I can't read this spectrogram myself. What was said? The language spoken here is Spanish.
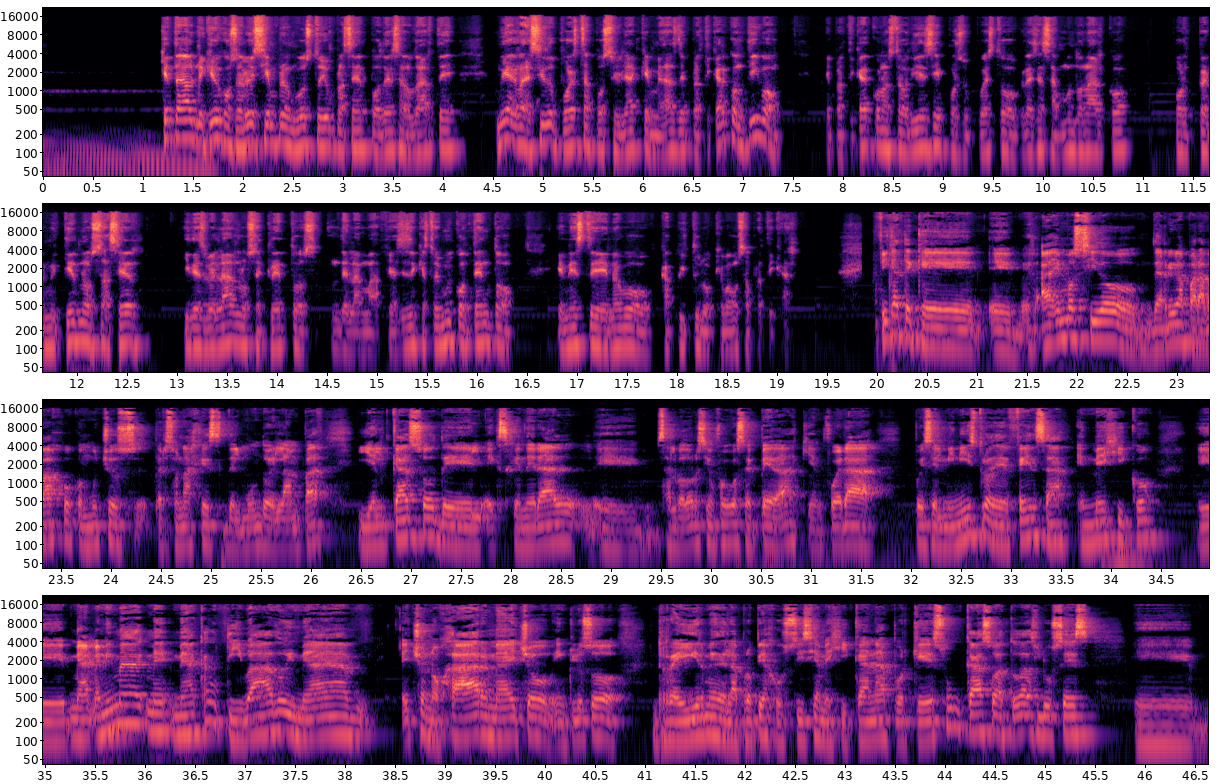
¿Qué tal, mi querido José Luis? Siempre un gusto y un placer poder saludarte. Muy agradecido por esta posibilidad que me das de platicar contigo, de platicar con nuestra audiencia y, por supuesto, gracias a Mundo Narco por permitirnos hacer y desvelar los secretos de la mafia. Así es que estoy muy contento en este nuevo capítulo que vamos a platicar. Fíjate que eh, hemos sido de arriba para abajo con muchos personajes del mundo de Lampa y el caso del ex general eh, Salvador Cienfuegos Cepeda, quien fuera pues el ministro de Defensa en México, eh, a mí me ha cautivado y me ha hecho enojar, me ha hecho incluso reírme de la propia justicia mexicana porque es un caso a todas luces eh,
